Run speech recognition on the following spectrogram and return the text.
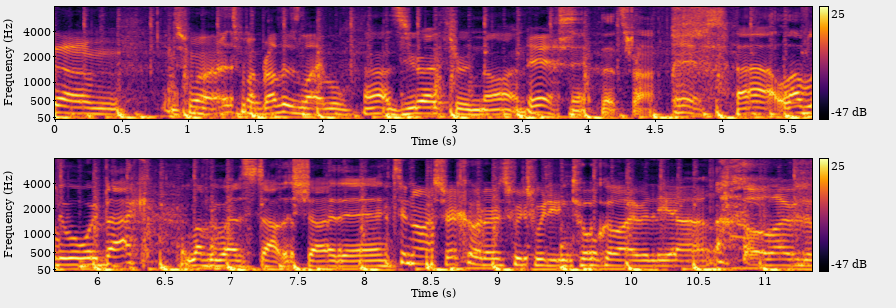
Um, it's my it's my brother's label. Uh, zero through nine. Yes. Yeah, that's right. Yes. Uh, lovely. Well, we're back. A lovely way to start the show there. It's a nice record. I just wish we didn't talk all over the uh, all over the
